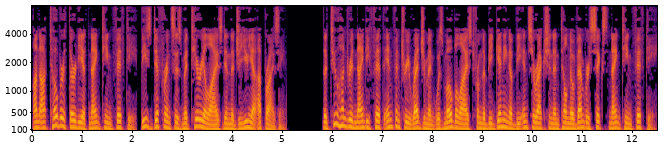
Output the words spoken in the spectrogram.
On October 30, 1950, these differences materialized in the Jayuya Uprising. The 295th Infantry Regiment was mobilized from the beginning of the insurrection until November 6, 1950.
